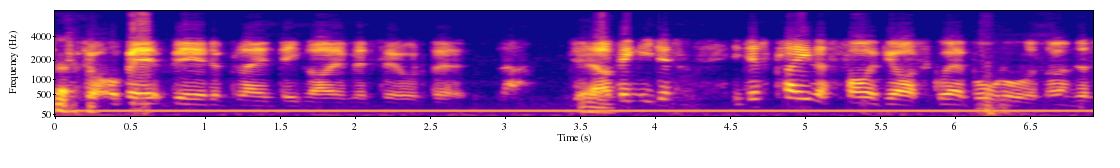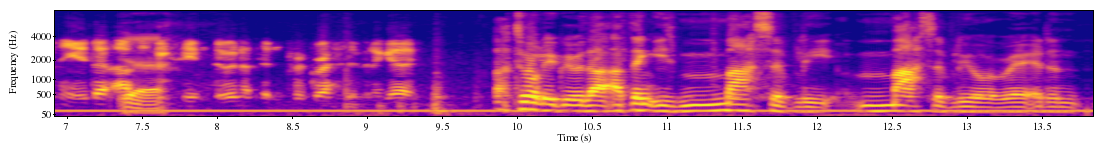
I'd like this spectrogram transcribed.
he's got a beard, beard and playing deep line midfield, but nah. Yeah. I think he just he just plays a five yard square ball all the time, doesn't he? You don't actually Yeah. see him doing anything progressive in a game. I totally agree with that. I think he's massively, massively overrated and,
